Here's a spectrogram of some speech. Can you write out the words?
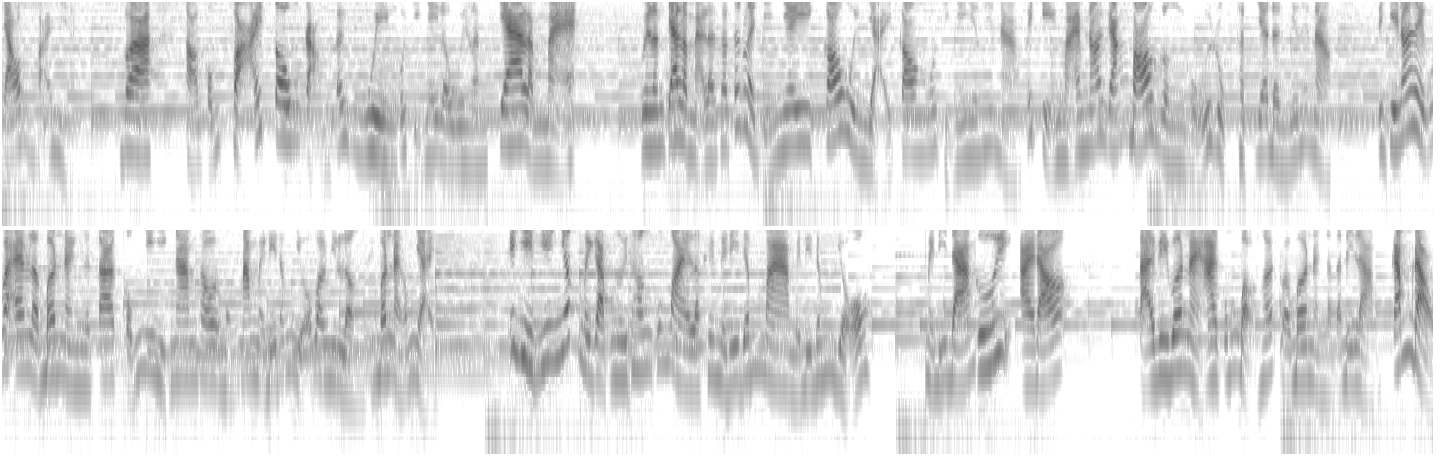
cháu, không phải như vậy. Và họ cũng phải tôn trọng cái quyền của chị Nhi là quyền làm cha làm mẹ. Quyền làm cha làm mẹ là sao? Tức là chị Nhi có quyền dạy con của chị Nhi như thế nào? Cái chuyện mà em nói gắn bó, gần gũi, ruột thịt gia đình như thế nào? Thì chị nói thiệt với em là bên này người ta cũng như Việt Nam thôi, một năm mày đi đóng giữa bao nhiêu lần thì bên này cũng vậy cái dịp duy nhất mày gặp người thân của mày là khi mày đi đám ma, mày đi đám dỗ, mày đi đám cưới ai đó. Tại vì bên này ai cũng bận hết và bên này người ta đi làm cắm đầu.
